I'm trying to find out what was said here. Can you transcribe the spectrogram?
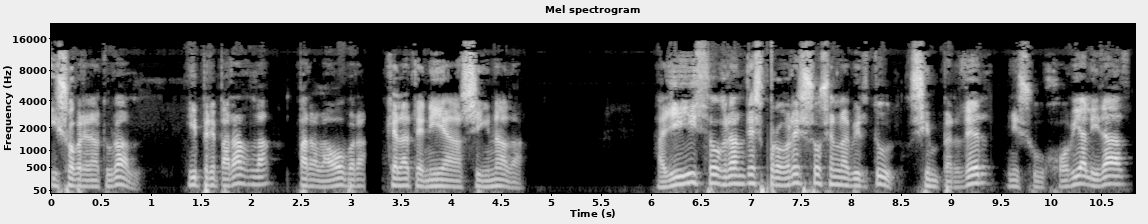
y sobrenatural, y prepararla para la obra que la tenía asignada. Allí hizo grandes progresos en la virtud, sin perder ni su jovialidad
